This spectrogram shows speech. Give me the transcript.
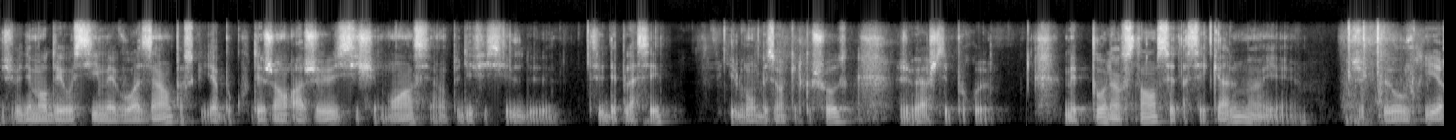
je vais demander aussi mes voisins parce qu'il y a beaucoup de gens âgeux ici chez moi. C'est un peu difficile de se déplacer. Ils ont besoin de quelque chose. Je vais acheter pour eux. Mais pour l'instant, c'est assez calme. Je peux ouvrir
